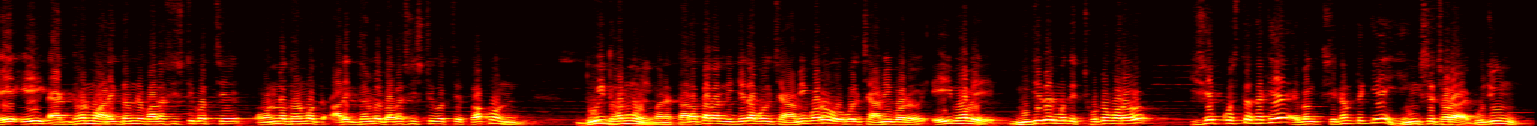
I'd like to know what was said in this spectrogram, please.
এই এক ধর্ম আরেক ধর্মের বাধা সৃষ্টি করছে, অন্য ধর্ম আরেক ধর্মের বাধা সৃষ্টি করছে, তখন দুই ধর্মই মানে তারা তারা নিজেরা বলছে, আমি বড়, ও বলছে, আমি বড়। এইভাবে নিজেদের মধ্যে ছোট বড় হিসেব কষতে থাকে এবং সেখান থেকে হিংসে ছড়ায়। বুঝুন?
